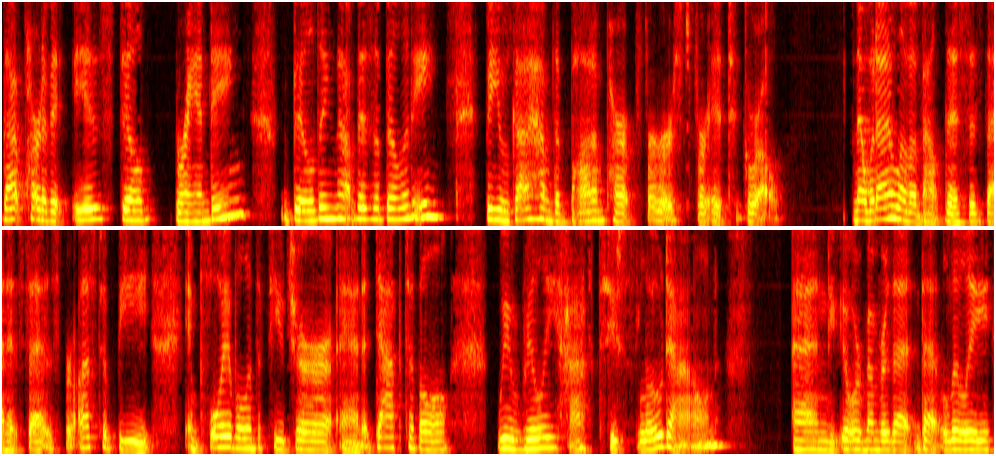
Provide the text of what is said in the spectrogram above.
that part of it is still branding, building that visibility, but you've got to have the bottom part first for it to grow. Now, what I love about this is that it says for us to be employable in the future and adaptable, we really have to slow down. And you'll remember that that Lily,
